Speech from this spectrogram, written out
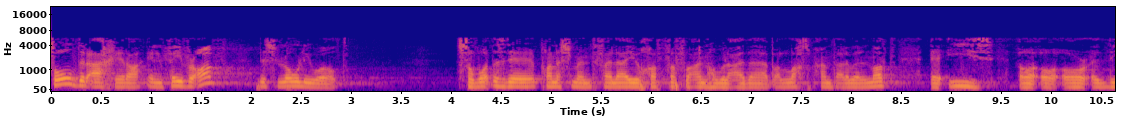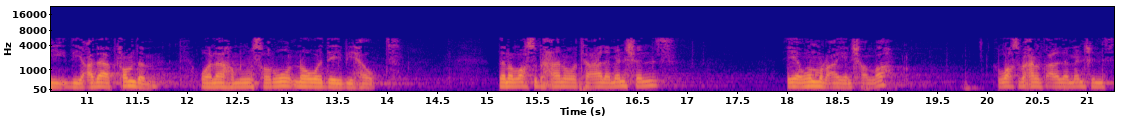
sold their akhirah in favor of this lowly world so what is their punishment? فَلَا يُخَفَّفُ عَنْهُمُ الْعَذَابُ Allah subhanahu wa ta'ala will not uh, ease or, or, or, the, the adhab from them. وَلَا هُمْ يُنصَرُونَ Nor will they be helped. Then Allah subhanahu wa ta'ala mentions, yeah, one more ayah inshallah. Allah subhanahu wa ta'ala mentions,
